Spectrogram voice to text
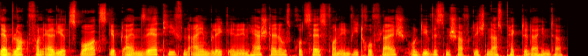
Der Blog von Elliot Swartz gibt einen sehr tiefen Einblick in den Herstellungsprozess von In-vitro-Fleisch und die wissenschaftlichen Aspekte dahinter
